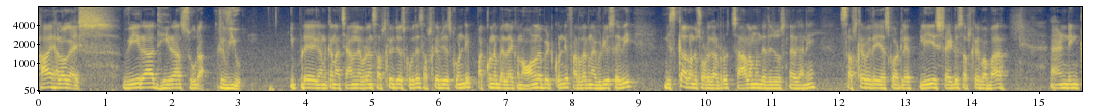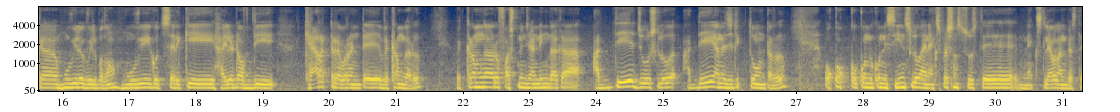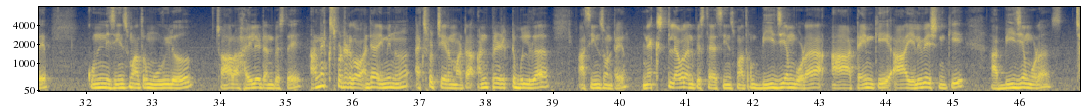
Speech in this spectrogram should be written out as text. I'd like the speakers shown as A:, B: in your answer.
A: Hi hello guys వీరా ధీరా సూర review ఇప్పుడే కనుక నా ఛానల్ ఎవరైనా సబ్స్క్రైబ్ చేసుకోకపోతే సబ్స్క్రైబ్ చేసుకోండి. పక్కన బెల్ ఐకాన్ ఆన్లో పెట్టుకోండి. ఫర్దర్ నా వీడియోస్ అవి మిస్ కాకుండా చూడగలరు. చాలామంది అయితే చూస్తున్నారు కానీ సబ్స్క్రైబ్ అయితే చేసుకోవట్లేదు. ప్లీజ్ ట్రై టు సబ్స్క్రైబ్ అబ్బా. అండ్ ఇంకా మూవీలోకి వెళ్ళిపోదాం. మూవీకి వచ్చేసరికి హైలైట్ ఆఫ్ ది క్యారెక్టర్ ఎవరంటే విక్రమ్ గారు. విక్రమ్ గారు ఫస్ట్ నుంచి ఎండింగ్ దాకా అదే జోష్లో అదే ఎనర్జెటిక్తో ఉంటారు. ఒక్కొక్క కొన్ని కొన్ని సీన్స్లో ఆయన ఎక్స్ప్రెషన్స్ చూస్తే నెక్స్ట్ లెవెల్ అనిపిస్తాయి కొన్ని సీన్స్ మాత్రం మూవీలో చాలా హైలైట్ అనిపిస్తాయి అన్ఎక్స్పెక్టెడ్గా అంటే ఐ మీన్ ఎక్స్పెక్ట్ చేయరనమాట అన్ప్రెడిక్టబుల్గా ఆ సీన్స్ ఉంటాయి. నెక్స్ట్ లెవెల్ అనిపిస్తాయి ఆ సీన్స్ మాత్రం. బీజిఎం కూడా ఆ టైంకి ఆ ఎలివేషన్కి ఆ బీజిఎం కూడా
